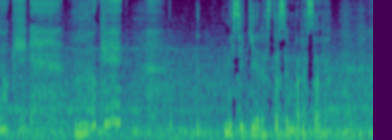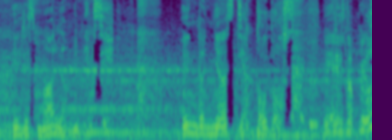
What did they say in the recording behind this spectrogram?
Loki, Loki. Ni siquiera estás embarazada. Eres mala, Menexe. Engañaste a todos. Eres la peor.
